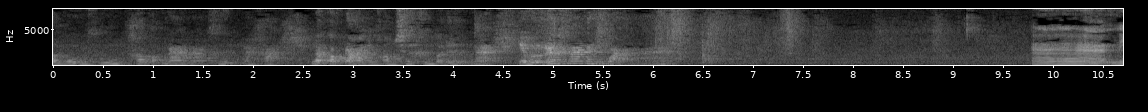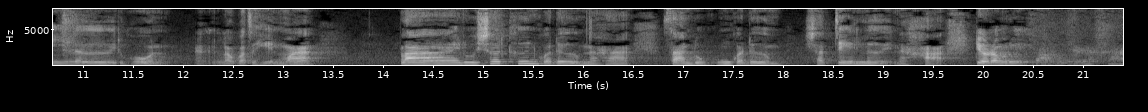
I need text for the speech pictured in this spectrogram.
ละมุนขึ้นเข้ากับหน้ามากขึ้นนะคะ แล้วก็ปลายมีความเชิดขึ้นกว่าเดิมนะ เดี๋ยวมาดูด้านข้างกันดีกว่านะอ่านี่เลยทุก คนเราก็จะเห็นว่าปลายดูเชิดขึ้นกว่าเดิมนะคะ สารดูพุ่งกว่าเดิมชัดเจนเลยนะคะ เดี๋ยวเรามาดูอีกฝั่งหนึงกันนะคะ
